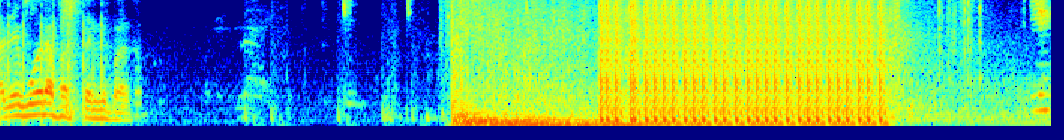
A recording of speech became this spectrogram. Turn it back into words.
अरे वो रहा पत्थर के पास Watch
